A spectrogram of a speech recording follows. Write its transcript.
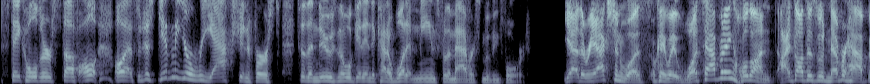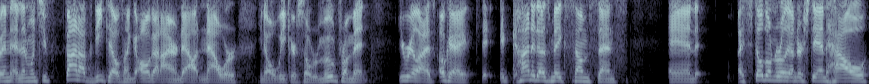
stakeholder stuff, all all that. So just give me your reaction first to the news, and then we'll get into kind of what it means for the Mavericks moving forward. Yeah, the reaction was, okay, wait, what's happening? Hold on. I thought this would never happen. And then once you found out the details and all got ironed out, and now we're, you know, a week or so removed from it, you realize, okay, it, it kind of does make some sense. And I still don't really understand how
